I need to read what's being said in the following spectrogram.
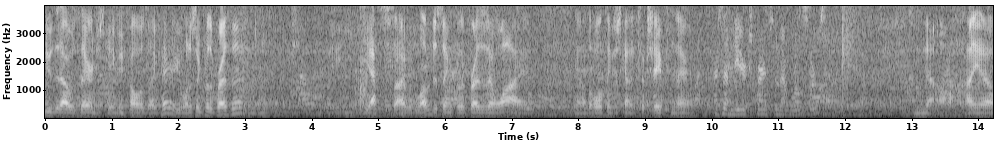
Knew that I was there and just gave me a call. Was like, "Hey, you want to sing for the president?" Like, yes, I would love to sing for the president. Why? You know, the whole thing just kind of took shape from there. Was that a neater experience in that World Series? No, I you know,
